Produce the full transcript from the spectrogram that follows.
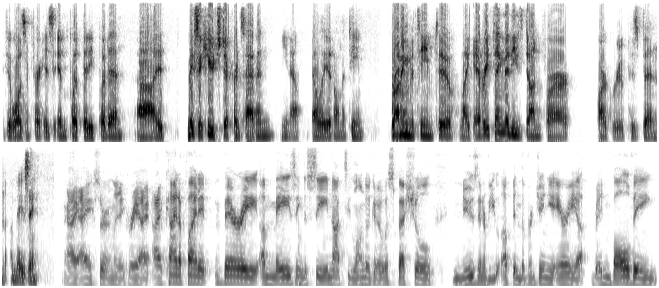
if it wasn't for his input that he put in. Uh, it makes a huge difference having you know Elliott on the team, running the team too. Like everything that he's done for our our group has been amazing. I, I, certainly agree. I, I kind of find it very amazing to see not too long ago a special news interview up in the Virginia area involving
